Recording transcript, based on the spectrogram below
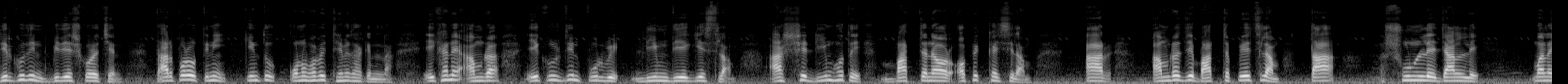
দীর্ঘদিন বিদেশ করেছেন। তারপরেও তিনি কিন্তু কোনোভাবেই থেমে থাকেন না। এখানে আমরা একুশ দিন পূর্বে ডিম দিয়ে গিয়েছিলাম। আর সে ডিম হতে বাচ্চা নেওয়ার অপেক্ষায় ছিলাম। আর আমরা যে বাচ্চা পেয়েছিলাম, তা শুনলে, জানলে মানে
